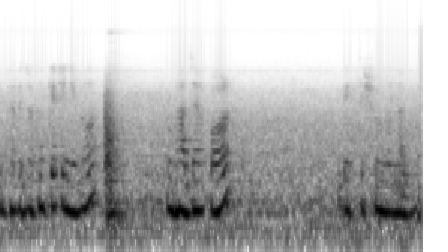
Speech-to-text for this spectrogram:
এইভাবে যখন কেটে নিব ভাজার পর দেখতে সুন্দর লাগবে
